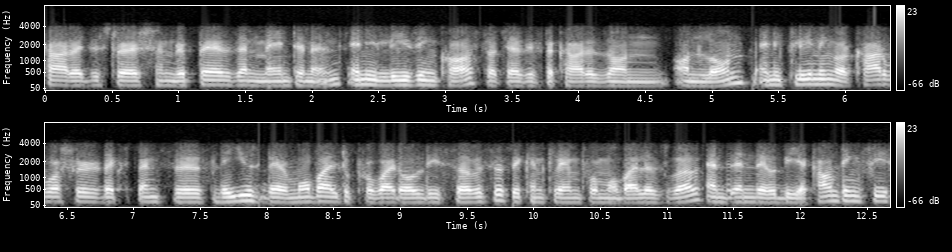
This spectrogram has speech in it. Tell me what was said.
car registration, repairs and maintenance, any leasing costs, such as if the car is on, on loan, any cleaning or car wash related expenses. They use their mobile to provide all these services. They can claim for mobile as well. And then there will be accounting fees,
